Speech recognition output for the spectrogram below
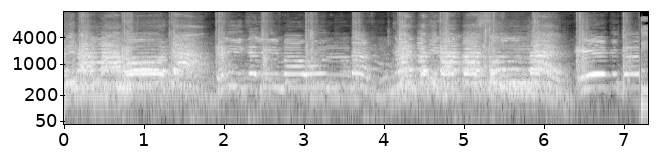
గణపతి బాపా మోటా గలీ గలీ మా ఉందర్ గణపతి బాపా సుందర్ ఏక గణపతి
